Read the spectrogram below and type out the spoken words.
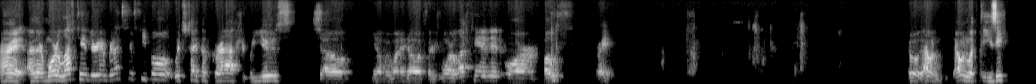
All right, are there more left-handed or ambidextrous people? Which type of graph should we use? So, you know, we want to know if there's more left-handed or both, right? Oh, that one, that one looked easy.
